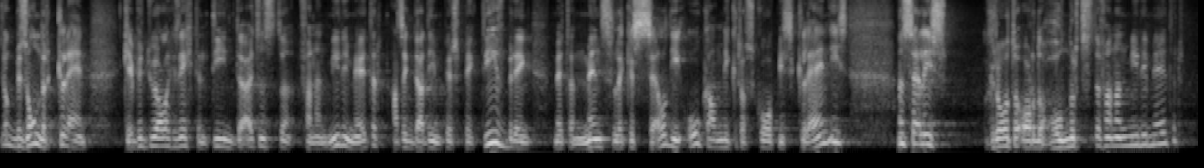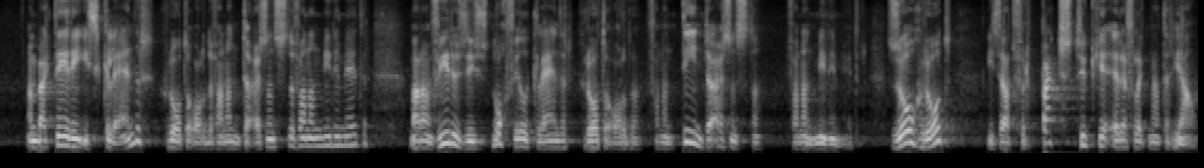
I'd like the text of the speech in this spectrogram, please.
is ook bijzonder klein. Ik heb het u al gezegd, een tienduizendste van een millimeter. Als ik dat in perspectief breng met een menselijke cel, die ook al microscopisch klein is. Een cel is grote orde honderdste van een millimeter. Een bacterie is kleiner, grote orde van een duizendste van een millimeter. Maar een virus is nog veel kleiner, grote orde van een tienduizendste van een millimeter. Zo groot is dat verpakt stukje erfelijk materiaal.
